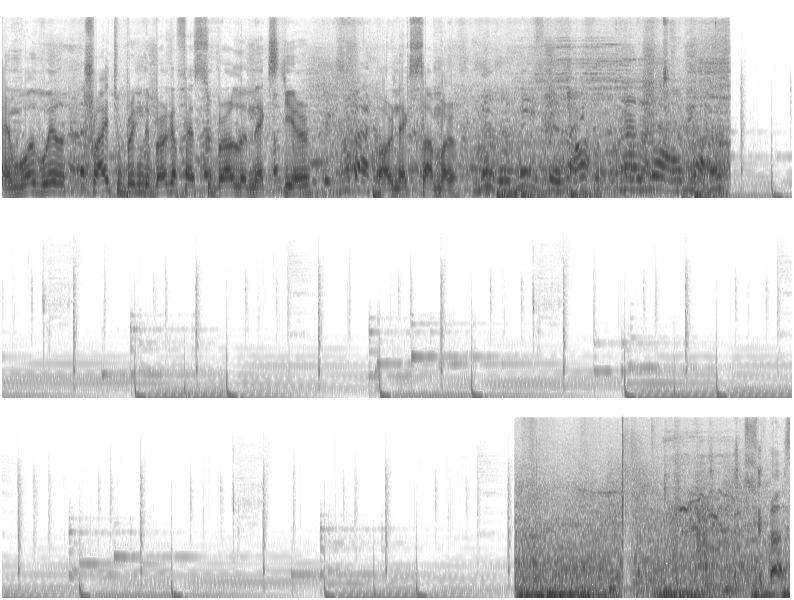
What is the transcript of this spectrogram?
and we'll, we'll try to bring the Burger Fest to Berlin next year or next summer. Lala. Yes.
